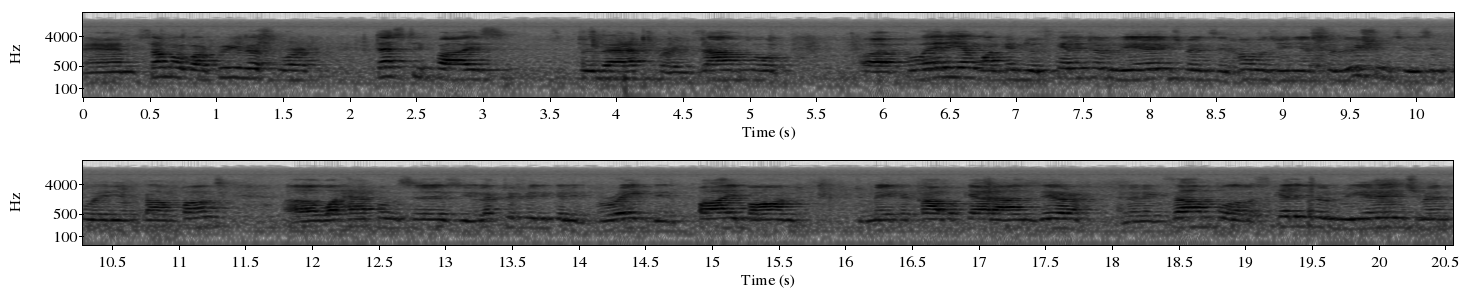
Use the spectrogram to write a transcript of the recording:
and some of our previous work testifies to that. For example, uh, palladium, one can do skeletal rearrangements in homogeneous solutions using palladium compounds. Uh, what happens is you electrophilically break the pi bond to make a carbocation there. And an example of a skeletal rearrangement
